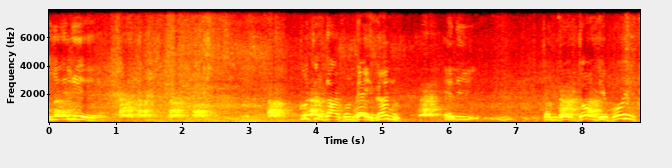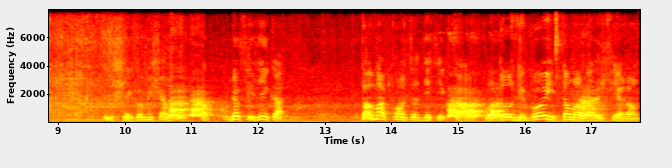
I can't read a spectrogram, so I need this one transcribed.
e ele, quando eu estava com 10 anos, ele caminhou 12 boi e chegou me chamou. Meu filhinho, cara, toma conta desse carro com 12 boi e toma vara de ferrão.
